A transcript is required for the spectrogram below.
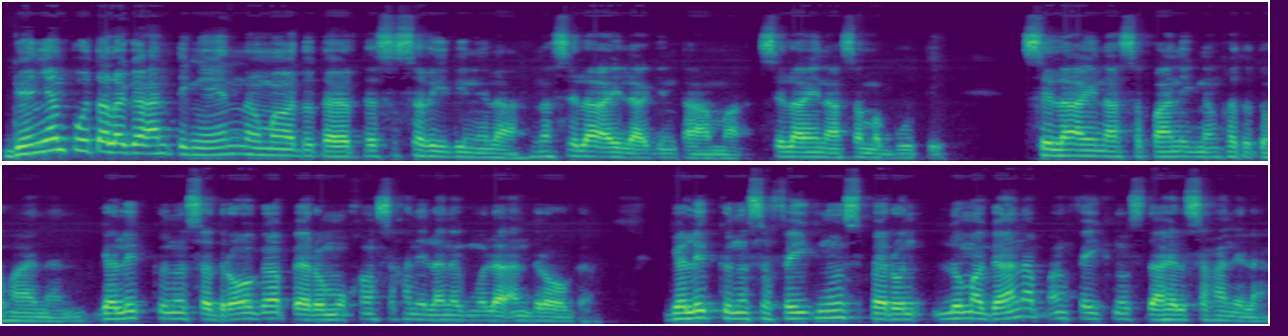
Ganyan po talaga ang tingin ng mga Duterte sa sarili nila na sila ay laging tama, sila ay nasa mabuti, sila ay nasa panig ng katotohanan. Galit ko nun sa droga pero mukhang sa kanila nagmula ang droga. Galit ko nun sa fake news pero lumaganap ang fake news dahil sa kanila.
